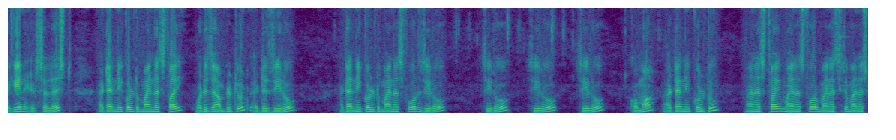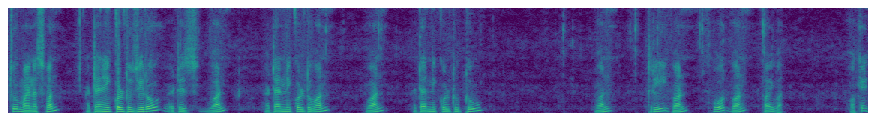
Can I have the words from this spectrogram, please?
again it's a list at n equal to minus 5 what is the amplitude it is 0 at n equal to minus 4 0 0 0 0 comma at n equal to minus 5 minus 4 minus 3 minus 2 minus 1 at n equal to 0 it is 1 at n equal to 1 1 at n equal to 2 1 3 1 4 1 5 1 okay.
